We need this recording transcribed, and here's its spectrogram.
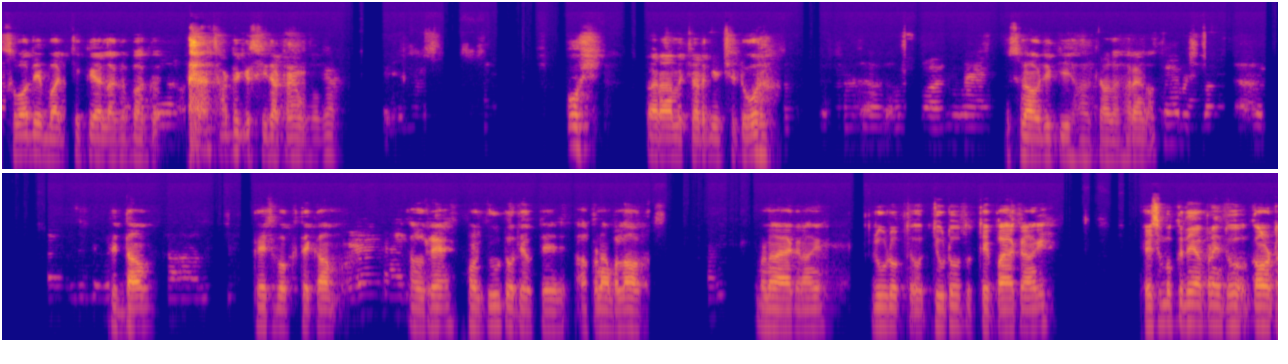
ਸਵੇਰ ਦੇ ਵੱਜ ਚੁੱਕੇ ਆ ਲਗਭਗ। ਸਾਢੇ ਕਿਸੇ ਦਾ ਟਾਈਮ ਹੋ ਗਿਆ। ਉਸ਼ ਪੈਰਾਂ ਵਿੱਚ ਚੜ ਗਈ ਛਡੋਰ ਸੁਣਾਓ ਜੀ, ਕੀ ਹਾਲ ਚਾਲ ਹੈ ਸਾਰਿਆਂ ਦਾ? ਕਿੱਦਾਂ? ਫੇਸਬੁੱਕ ਤੇ ਕੰਮ ਚੱਲ ਰਿਹਾ ਹੁਣ YouTube ਦੇ ਉੱਤੇ ਆਪਣਾ ਬਲੌਗ ਬਣਾਇਆ ਕਰਾਂਗੇ। YouTube ਤੇ YouTube ਉੱਤੇ ਪਾਇਆ ਕਰਾਂਗੇ। ਫੇਸਬੁੱਕ ਦੇ ਆਪਣੇ ਦੋ ਅਕਾਊਂਟ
